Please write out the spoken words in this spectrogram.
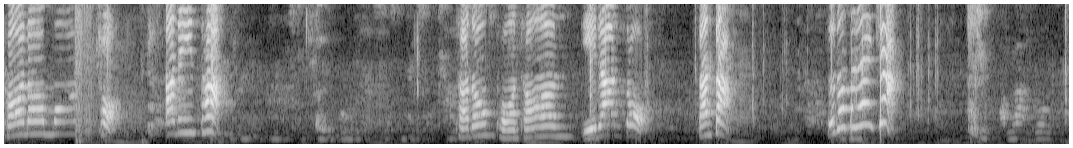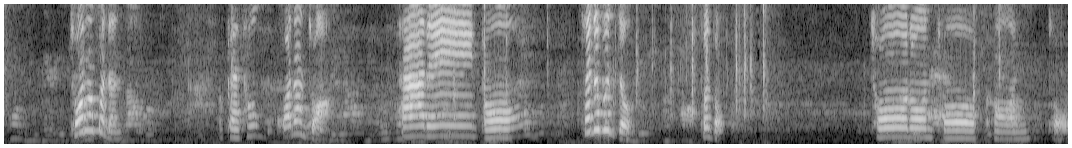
가나먼 쳐. 아린타 자동 번천 이란도 딴따 저놈은 안켜. 저놈은 안 써. 오케이 성 과단 좋아 사례도 세르분도. 전통 저런 저건 저.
